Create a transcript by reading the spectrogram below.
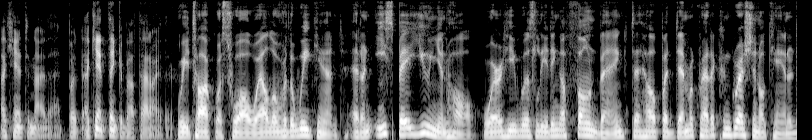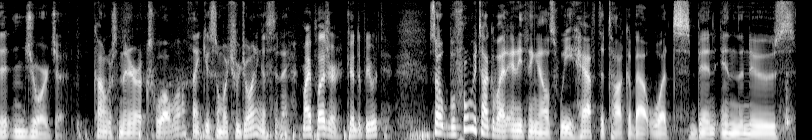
I can't deny that, but I can't think about that either. We talked with Swalwell over the weekend at an East Bay Union Hall where he was leading a phone bank to help a Democratic congressional candidate in Georgia. Congressman Eric Swalwell, thank you so much for joining us today. My pleasure. Good to be with you. So, before we talk about anything else, we have to talk about what's been in the news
